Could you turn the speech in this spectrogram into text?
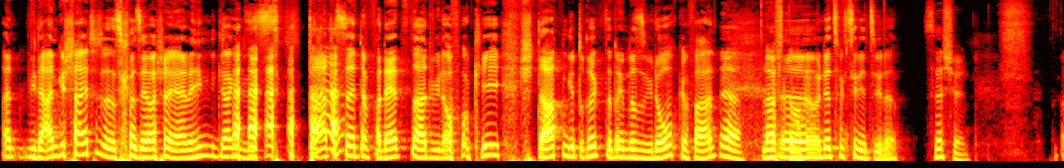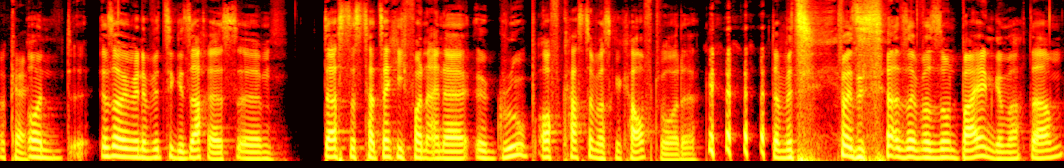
an, wieder angeschaltet, da ist quasi wahrscheinlich einer hingegangen, dieses Datacenter vernetzt, hat wieder auf OK starten gedrückt und dann ist es wieder hochgefahren. Ja, läuft noch. Äh, und jetzt funktioniert es wieder. Sehr schön. Okay. Und äh, ist aber eine witzige Sache, ist, ähm, dass das tatsächlich von einer äh, Group of Customers gekauft wurde. damit sie, weil sie also einfach so ein Bein gemacht haben,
